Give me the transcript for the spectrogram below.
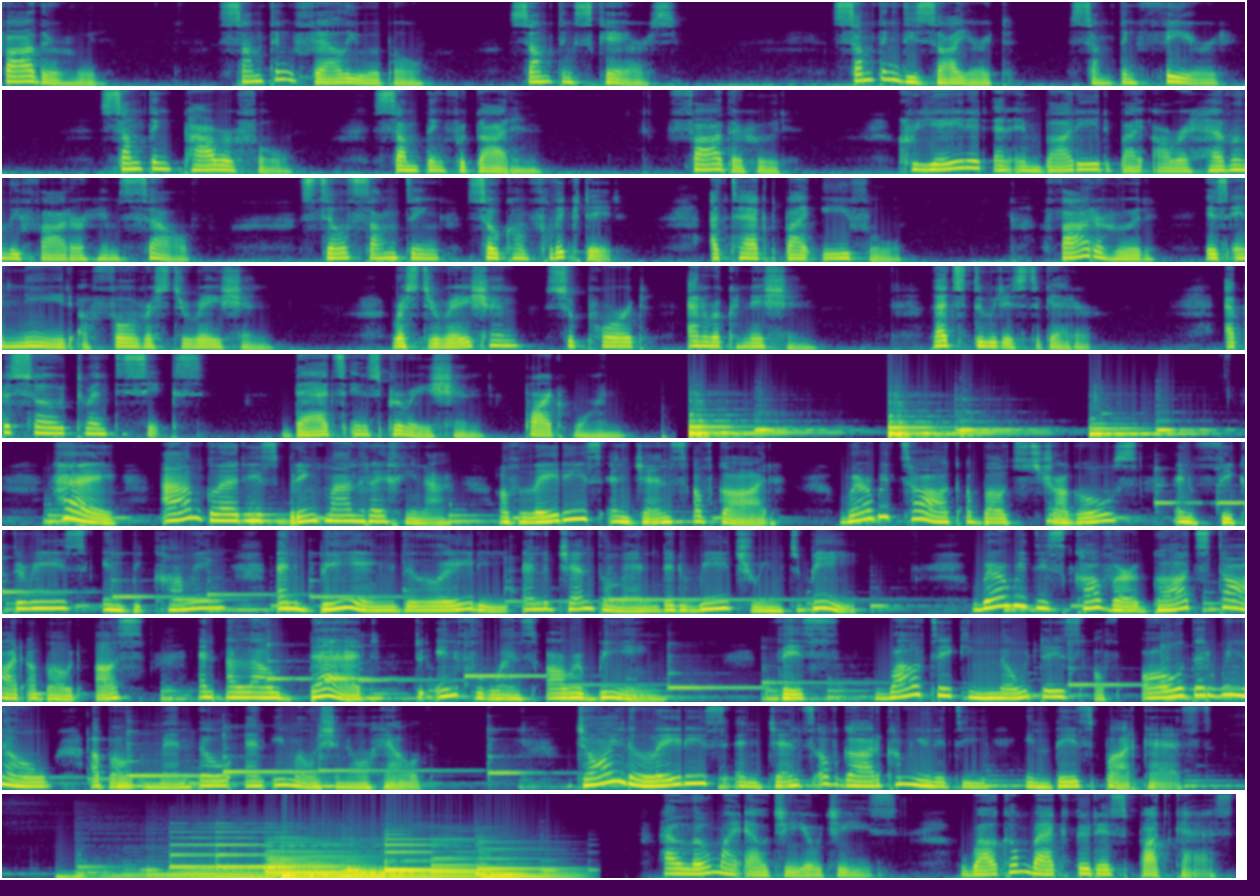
Fatherhood. Something valuable, something scarce, something desired, something feared, something powerful, something forgotten. Fatherhood, created and embodied by our Heavenly Father Himself, still something so conflicted, attacked by evil. Fatherhood is in need of full restoration. Restoration, support, and recognition. Let's do this together. Episode 26 Dad's Inspiration, Part 1. Hey, I'm Gladys Brinkman Regina of Ladies and Gents of God where we talk about struggles and victories in becoming and being the lady and the gentleman that we dream to be. Where we discover God's thought about us and allow that to influence our being. This while taking notice of all that we know about mental and emotional health. Join the ladies and gents of God community in this podcast. Hello, my LGOGs. Welcome back to this podcast.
